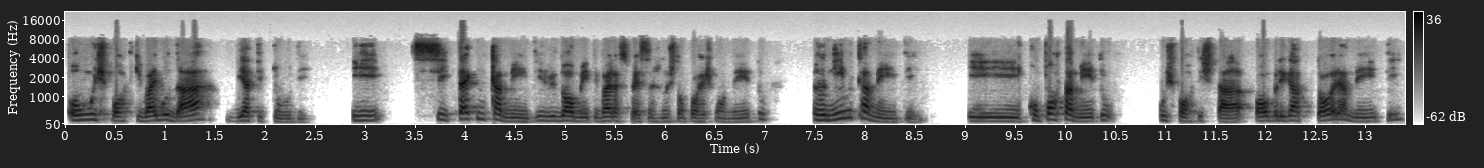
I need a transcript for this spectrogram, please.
ou um esporte que vai mudar de atitude. E se tecnicamente, individualmente, várias peças não estão correspondendo, animicamente e comportamento, o esporte está obrigatoriamente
